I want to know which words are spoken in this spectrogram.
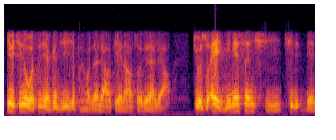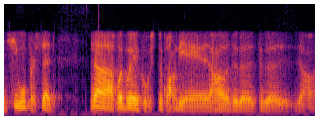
因为其实我之前也跟一些朋友在聊天啊，昨天在聊，就是说，哎，明天升息七点七五 percent，那会不会股市狂跌？然后这个这个然后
